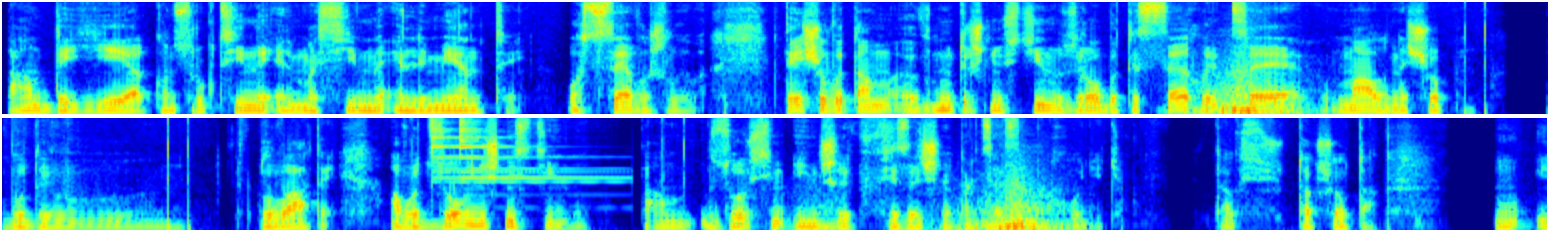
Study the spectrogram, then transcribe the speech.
там, де є конструкційні масивні елементи. Ось це важливо. Те, що ви там внутрішню стіну зробите з цегли, це мало на що буде впливати. А от зовнішні стіни, там зовсім інші фізичні процеси проходять. Так, так що так. Ну, і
